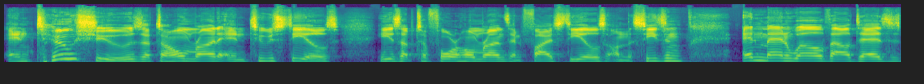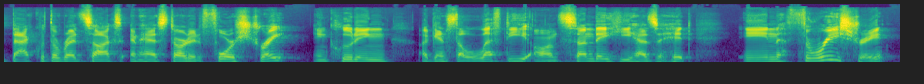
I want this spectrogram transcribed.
and two shoes. That's a home run and two steals. He's up to four home runs and five steals on the season. And Manuel Valdez is back with the Red Sox and has started four straight, including against a lefty on Sunday. He has a hit in three straight.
